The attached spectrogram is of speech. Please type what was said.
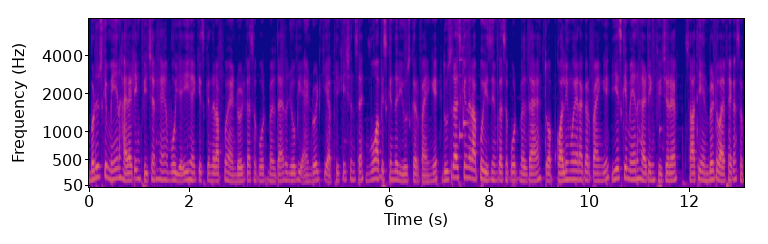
बट उसके मेन हाईलाइटिंग फीचर है, वो यही है कि इसके अंदर आपको एंड्रॉइड का सपोर्ट मिलता है. तो जो भी एंड्रॉइड की एप्लीकेशन है, वो आप इसके अंदर यूज़ कर पाएँगे. दूसरा, इसके अंदर आपको ई का सपोर्ट मिलता है तो आप कॉलिंग वगैरह कर पाएँगे. ये इसके मेन हाईलाइटिंग फीचर है. साथ ही इनबिल्ट वाईफाई का सपोर्ट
